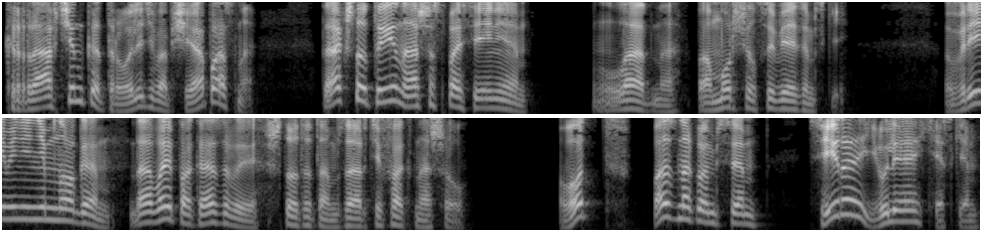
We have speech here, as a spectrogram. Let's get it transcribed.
Кравченко троллить вообще опасно. Так что ты наше спасение. Ладно, поморщился Вяземский. Времени немного, давай показывай, что ты там за артефакт нашел. Вот, познакомься. Сира Юлия Хеске.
